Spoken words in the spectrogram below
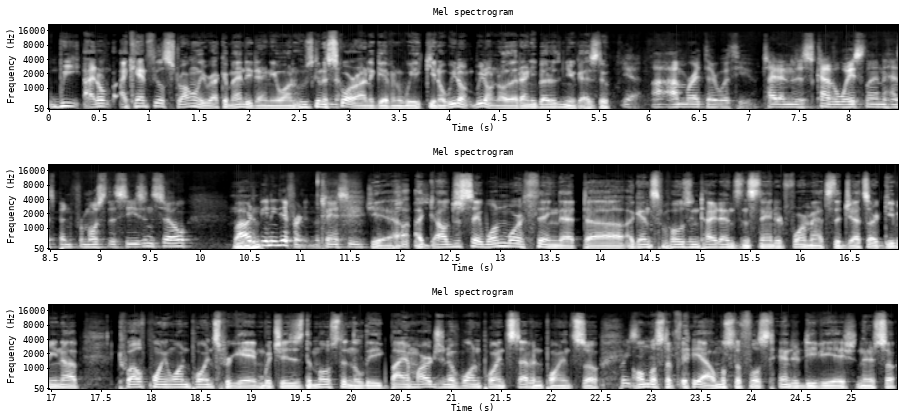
we I don't I can't feel strongly recommending anyone who's going to no. score on a given week. You know, we don't we don't know that any better than you guys do. Yeah, I, am right there with you. Tight end is kind of a wasteland has been for most of the season, so. Why would it be any different in the fantasy? Yeah, I, will just say one more thing that uh, against opposing tight ends in standard formats, the Jets are giving up 12.1 points per game, which is the most in the league by a margin of 1.7 points. So almost a yeah, almost a full standard deviation there. So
